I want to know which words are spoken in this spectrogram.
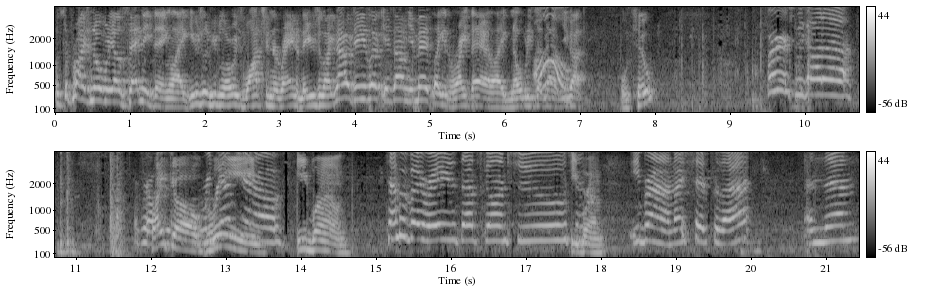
I'm surprised nobody else said anything. Like, usually people are always watching the random. They're usually like, no, gee, look, you're dumb, you missed. Like, it's right there. Like, nobody said Oh. nothing. You oh. got, oh, two? First, we got a forgot what this is Franco, Green, of E. Brown. Tampa Bay Rays. That's going to E. Brown. E. Brown. Nice hit for that. And then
